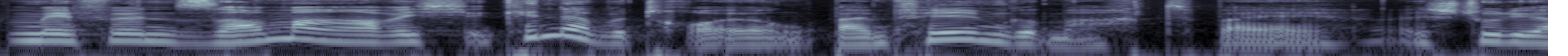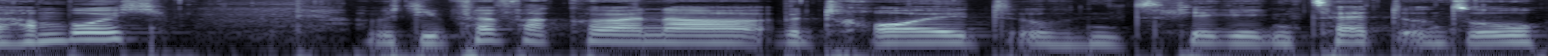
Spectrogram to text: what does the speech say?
mir für den Sommer habe ich Kinderbetreuung beim Film gemacht bei Studio Hamburg. Habe ich die Pfefferkörner betreut und 4 gegen Z und so.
